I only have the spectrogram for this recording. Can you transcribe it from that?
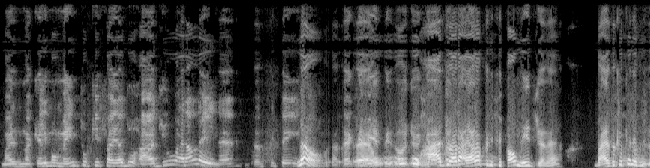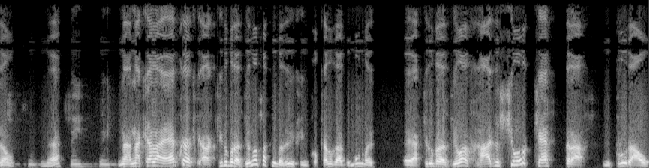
mas naquele momento o que saía do rádio era lei, né? Tanto que tem Não, até é, episódio o, o rádio era, era a principal mídia, né? Mais do que a televisão, sim, né? Sim, sim. Na, naquela época, aqui no Brasil, não só aqui no Brasil, enfim, em qualquer lugar do mundo, mas é, aqui no Brasil as rádios tinham orquestras, no plural.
